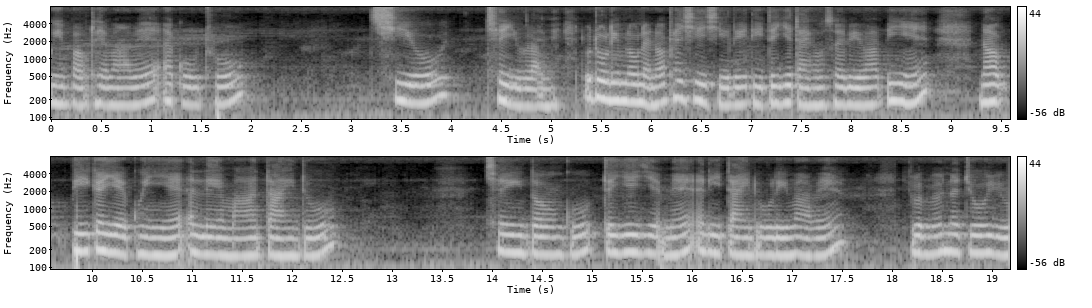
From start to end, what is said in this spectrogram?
ကွင်းပေါက်ထဲမှာပဲအကူထိုးချီကို ချိတ်ယူလိုက်မယ်တိုးတိုးလေးမလုံးနဲ့နော်ဖက်ရှည်ရှည်လေးဒီတရစ်တိုင်ကိုဆွဲပေးပါပြီးရင်နောက်ဘေးကရဲ့ခွင်ရဲ့အလယ်မှာတိုင်တို့ချိန်သုံးခုတရစ်ရစ်မယ်အဲ့ဒီတိုင်တို့လေးမှာပဲဒီလိုမျိုးနှစ်ကြိုးယူ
